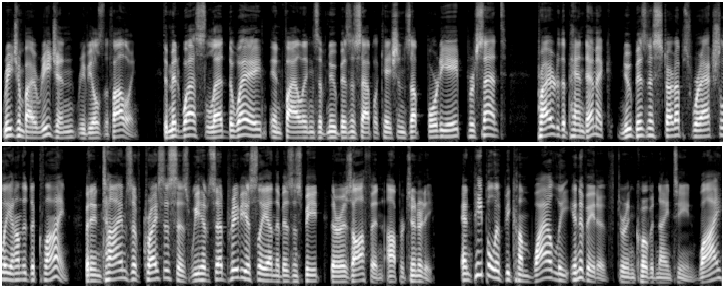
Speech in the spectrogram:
region by region, reveals the following. The Midwest led the way in filings of new business applications, up 48%. Prior to the pandemic, new business startups were actually on the decline. But in times of crisis, as we have said previously on the Business Beat, there is often opportunity. And people have become wildly innovative during COVID 19. Why?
